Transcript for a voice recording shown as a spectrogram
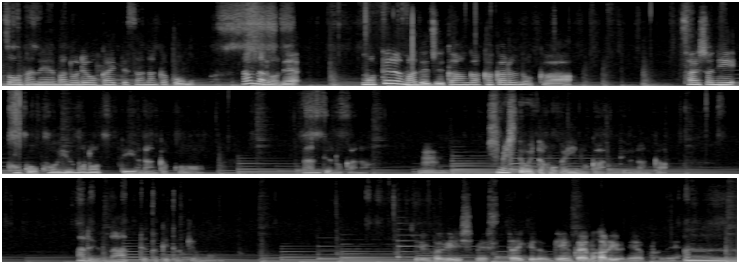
そうだね場の了解ってさなんかこうなんだろうね持てるまで時間がかかるのか最初にこうこうこういうものっていうなんかこうなんていうのかなうん。示しておいた方がいいのかっていうなんかあるよなって時々思できる限り示したいけど、限界もあるよね、やっぱね。う。ん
